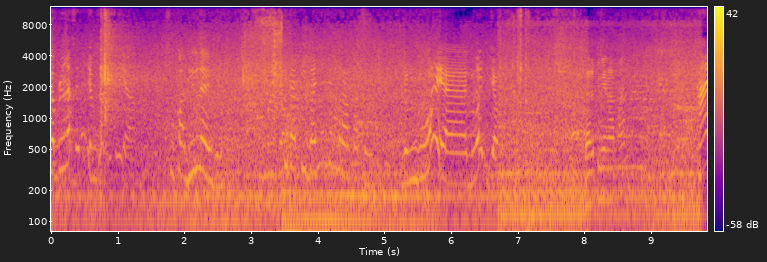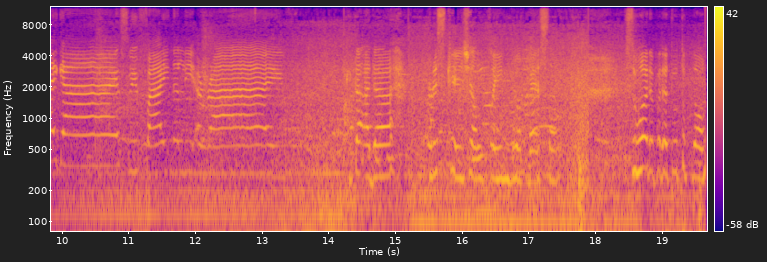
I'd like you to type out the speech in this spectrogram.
13 itu jam 1 siang Suka delay gitu. kita tibanya jam berapa tuh? jam 2 ya 2 jam Dari penginapan? Hi guys, we finally arrived Kita ada reschedule plane buat besok. Semua udah pada tutup dong.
